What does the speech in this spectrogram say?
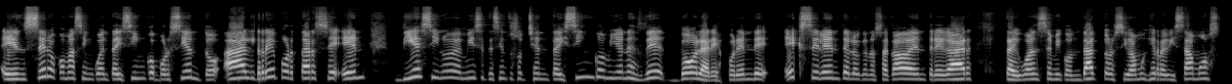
en 0,55% al reportarse en 19.785 millones de dólares. Por ende, excelente lo que nos acaba de entregar Taiwan Semiconductor. Si vamos y revisamos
